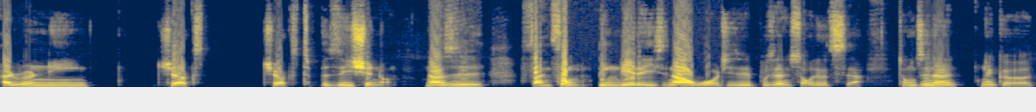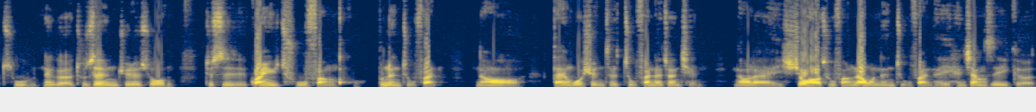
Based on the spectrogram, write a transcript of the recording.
irony juxtaposition 哦，那是反讽并列的意思。那我其实不是很熟这个词啊。总之呢，那个主那个主持人觉得说，就是关于厨房不能煮饭，然后但我选择煮饭来赚钱。然后来修好厨房，让我能煮饭，哎，很像是一个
